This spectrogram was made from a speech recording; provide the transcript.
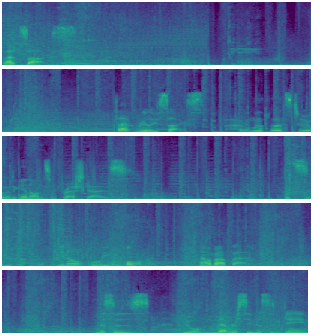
That sucks. That really sucks. I mean, let, let's do it again on some fresh guys. Let's see. You know, we'll even pull them in. How about that? This is, you will never see this in game.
